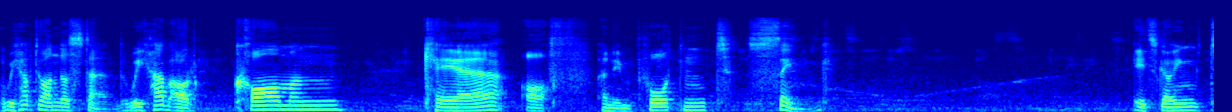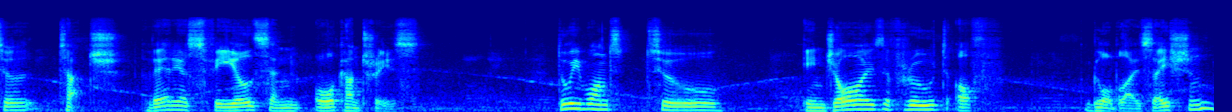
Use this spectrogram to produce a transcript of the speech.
We have to understand, we have our common care of an important thing. It's going to touch various fields and all countries. Do we want to enjoy the fruit of globalization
